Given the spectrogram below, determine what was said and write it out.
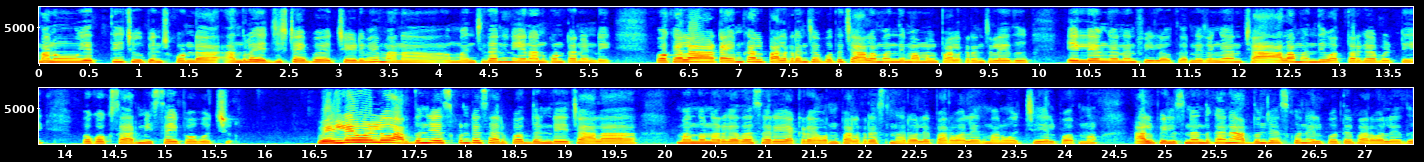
మనం ఎత్తి చూపించకుండా అందులో అడ్జస్ట్ అయిపోయి వచ్చేయడమే మన మంచిదని నేను అనుకుంటానండి. ఒకవేళ ఆ టైంకి వాళ్ళు పలకరించకపోతే చాలామంది మమ్మల్ని పలకరించలేదు. వెళ్ళాం కానీ అని ఫీల్ అవుతారు. నిజంగా చాలామంది వస్తారు కాబట్టి ఒక్కొక్కసారి మిస్ అయిపోవచ్చు. వెళ్ళే వాళ్ళు అర్థం చేసుకుంటే సరిపోద్దండి. చాలా మంది ఉన్నారు కదా సరే అక్కడ ఎవరిని పలకరిస్తున్నారో లే పర్వాలేదు మనం వచ్చి వెళ్ళిపోతున్నాం. వాళ్ళు పిలిచినందుకని అర్థం చేసుకొని వెళ్ళిపోతే పర్వాలేదు.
